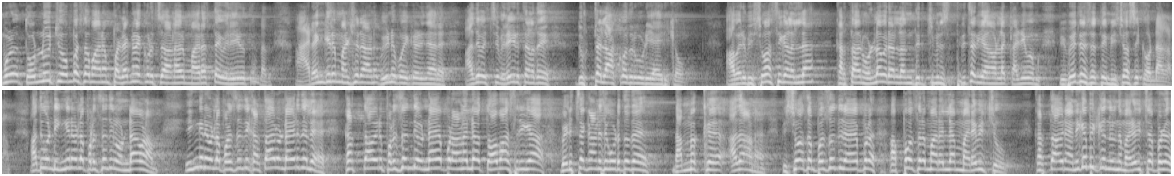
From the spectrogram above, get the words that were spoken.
മുഴു തൊണ്ണൂറ്റി ഒമ്പത് ശതമാനം പഴങ്ങളെക്കുറിച്ചാണ് മരത്തെ വിലയിരുത്തേണ്ടത്. ആരെങ്കിലും മനുഷ്യരാണ് വീണ് പോയി കഴിഞ്ഞാൽ അത് വെച്ച് വിലയിരുത്തേണ്ടത് ദുഷ്ടലാക്കോതോടുകൂടിയായിരിക്കും അവർ വിശ്വാസികളല്ല കർത്താവിനുള്ളവരല്ലെന്ന് തിരിച്ചു തിരിച്ചറിയാനുള്ള കഴിവും വിവേചന ശക്തിയും വിശ്വാസിക്കും ഉണ്ടാകണം. അതുകൊണ്ട് ഇങ്ങനെയുള്ള പ്രതിസന്ധികൾ ഉണ്ടാവണം. ഇങ്ങനെയുള്ള പ്രതിസന്ധി കർത്താവിനുണ്ടായിരുന്നില്ലേ? കർത്താവിന് പ്രതിസന്ധി ഉണ്ടായപ്പോഴാണല്ലോ തോമാശ്രീക വെളിച്ചം കാണിച്ചു കൊടുത്തത്. നമുക്ക് അതാണ്. വിശ്വാസം പ്രതിസന്ധിയിലായപ്പോൾ അപ്പോസ്തലന്മാരെല്ലാം മരവിച്ചു. കർത്താവിനെ അനുഗമിക്കുന്നതിൽ മരവിച്ചപ്പോൾ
